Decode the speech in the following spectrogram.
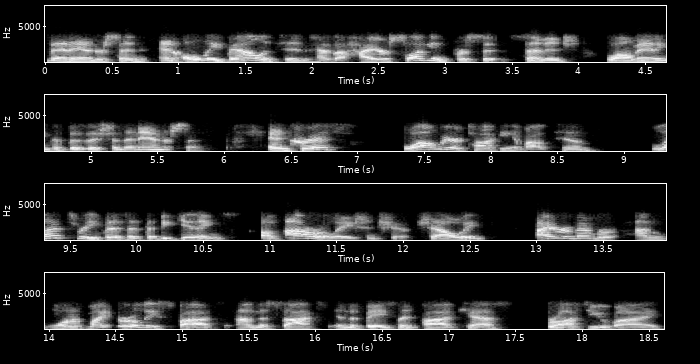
than Anderson, and only Valentin has a higher slugging percentage while manning the position than Anderson. And Chris, while we are talking about Tim, let's revisit the beginnings of our relationship, shall we? I remember on one of my early spots on the Sox in the Basement podcast, brought to you by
